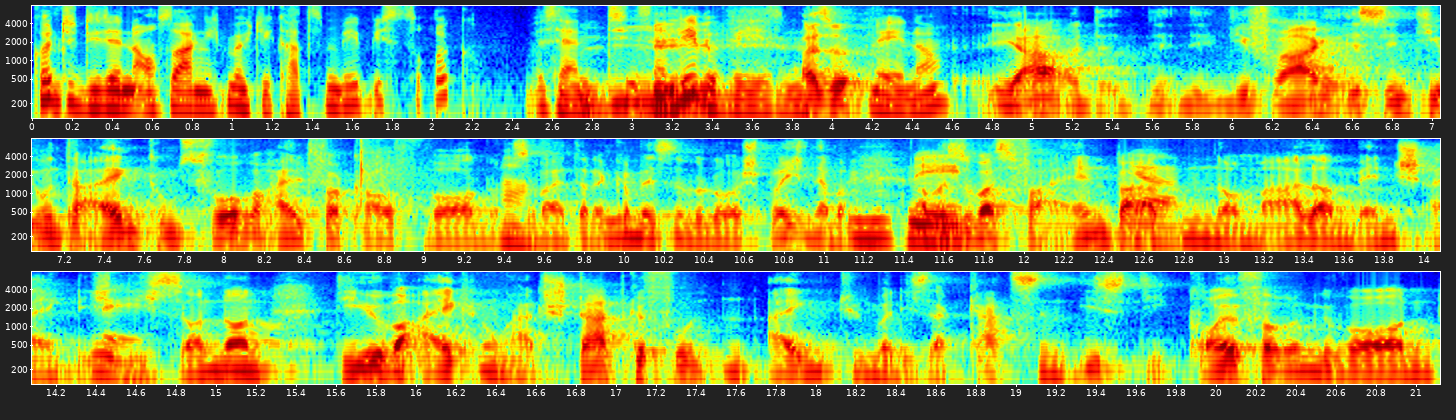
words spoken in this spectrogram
Könnte die denn auch sagen, ich möchte die Katzenbabys zurück? Ist ja ein, ist ein Lebewesen. Also, nee, ne? ja, die Frage ist, sind die unter Eigentumsvorbehalt verkauft worden und ah. so weiter? Da können wir jetzt nicht darüber sprechen, aber, mhm. nee. aber sowas vereinbart ja. ein normaler Mensch eigentlich nee. nicht, sondern die Übereignung hat stattgefunden. Eigentümer dieser Katzen ist die Käuferin geworden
